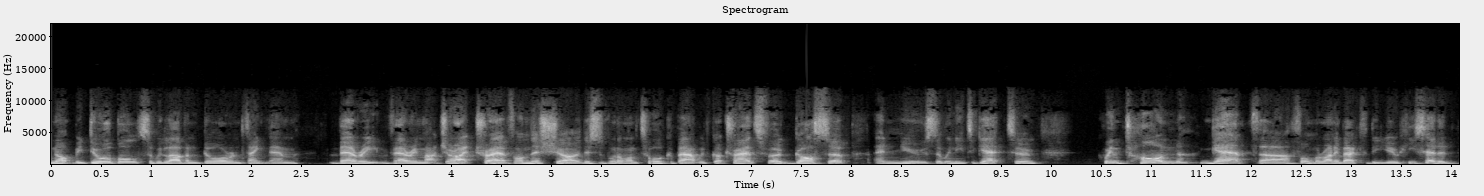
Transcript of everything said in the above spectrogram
not be doable. So we love and adore and thank them very, very much. All right, Trev, on this show, this is what I want to talk about. We've got transfer gossip and news that we need to get to. Quinton Ganther, former running back for the U, he's headed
